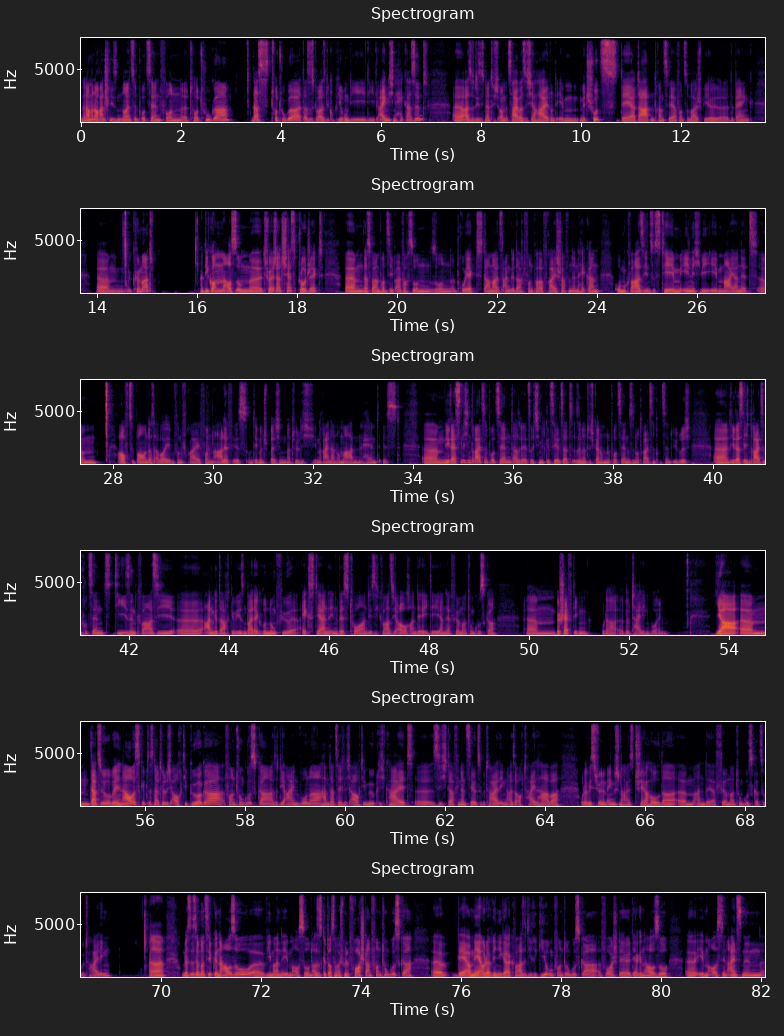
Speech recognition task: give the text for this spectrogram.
Dann haben wir noch anschließend 19% von Tortuga. Das Tortuga, das ist quasi die Gruppierung, die die, die eigentlichen Hacker sind. Also die sich natürlich auch mit Cybersicherheit und eben mit Schutz der Datentransfer von zum Beispiel äh, The Bank ähm, kümmert. Die kommen aus so einem äh, Treasure Chest Project. Ähm, das war im Prinzip einfach so ein, so ein Projekt damals angedacht von ein paar freischaffenden Hackern, um quasi ein System, ähnlich wie eben MayaNet, ähm, aufzubauen, das aber eben von frei von Aleph ist und dementsprechend natürlich in reiner Nomadenhand ist. Ähm, die restlichen 13%, also wer jetzt richtig mitgezählt hat, sind natürlich keine 100%, es sind nur 13% übrig. Äh, die restlichen 13%, die sind quasi äh, angedacht gewesen bei der Gründung für externe Investoren, die sich quasi auch an der Idee, an der Firma Tunguska ähm, beschäftigen oder äh, beteiligen wollen. Ja, ähm, darüber hinaus gibt es natürlich auch die Bürger von Tunguska, also die Einwohner haben tatsächlich auch die Möglichkeit, äh, sich da finanziell zu beteiligen, also auch Teilhaber oder wie es schön im Englischen heißt, Shareholder ähm, an der Firma Tunguska zu beteiligen. Äh, und das ist im Prinzip genauso, äh, wie man eben auch so, also es gibt auch zum Beispiel einen Vorstand von Tunguska, äh, der mehr oder weniger quasi die Regierung von Tunguska vorstellt, der genauso eben aus den einzelnen,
